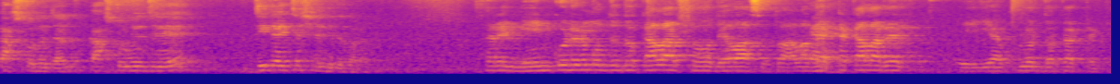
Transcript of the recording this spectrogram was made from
কাস্টমে যান কাস্টমে যে যেটা ইচ্ছা সেটা নিতে পারেন। স্যার এই মেইন কোডের মধ্যে তো কালার সহ দেওয়া আছে তো আলাদা হ্যাঁ। একটা কালারের ইয়া ফুলের দরকারটা কি?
